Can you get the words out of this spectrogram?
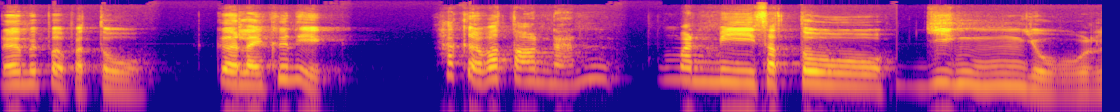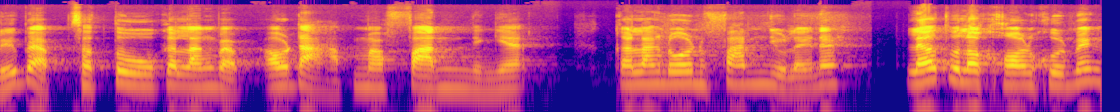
เดินไปเปิดประตู เกิดอะไรขึ้นอีก ถ้าเกิดว่าตอนนั้น มันมีศัตรูยิงอยู่หรือแบบศัตรูกำลังแบบเอาดาบมาฟันอย่างเงี้ยกำลังโดนฟันอยู่เลยนะ แล้วตัวละครคุณแม่ง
